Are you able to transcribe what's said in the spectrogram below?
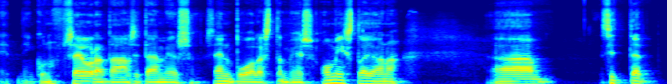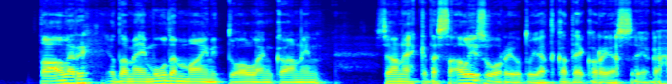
et niin kun seurataan sitä myös sen puolesta myös omistajana. Sitten Taaleri, jota me ei muuten mainittu ollenkaan, niin se on ehkä tässä alisuoriutujat kategoriassa, joka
